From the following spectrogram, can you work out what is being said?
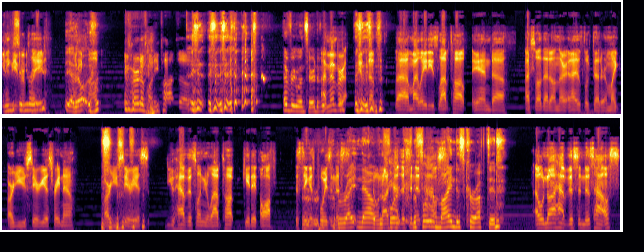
Eating Have you ever played? Yeah, they're all. Pop? I've heard of HuniePop though. Everyone's heard of it. I remember I up uh, my lady's laptop and uh, I saw that on there and I just looked at her. I'm like, "Are you serious right now? Are you serious? you have this on your laptop? Get it off. This thing is poisonous. Right now, I will not before, have this in this before your mind is corrupted. I will not have this in this house."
